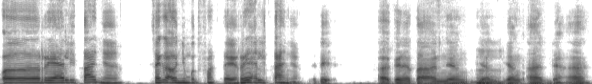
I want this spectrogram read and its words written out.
eh, realitanya, saya nggak nyebut fakta ya, realitanya. Jadi eh, kenyataan yang Hmm. yang yang ada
